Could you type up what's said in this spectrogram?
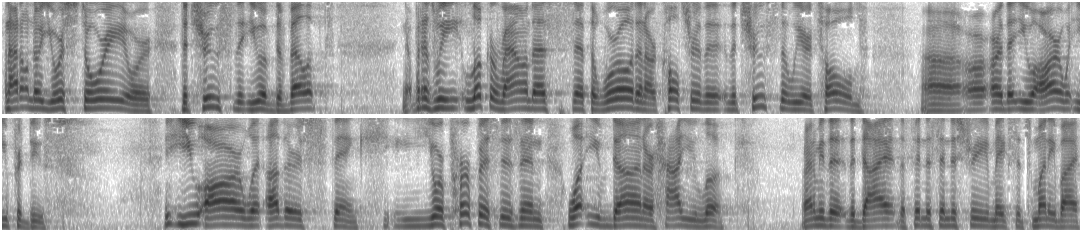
And I don't know your story or the truth that you have developed. But as we look around us at the world and our culture, the, the truths that we are told uh, or, or that you are what you produce. You are what others think. Your purpose is in what you've done or how you look. Right? I mean, the, the diet, the fitness industry makes its money by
